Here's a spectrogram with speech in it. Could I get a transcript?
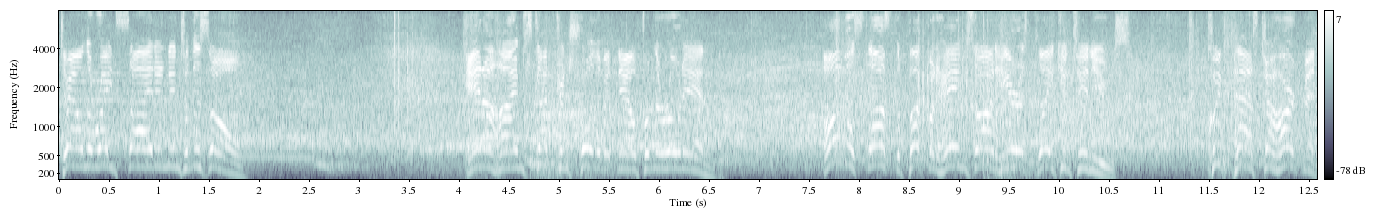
Down the right side and into the zone. Anaheim's got control of it now from their own end. Almost lost the puck, but hangs on here as play continues. Quick pass to Hartman.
